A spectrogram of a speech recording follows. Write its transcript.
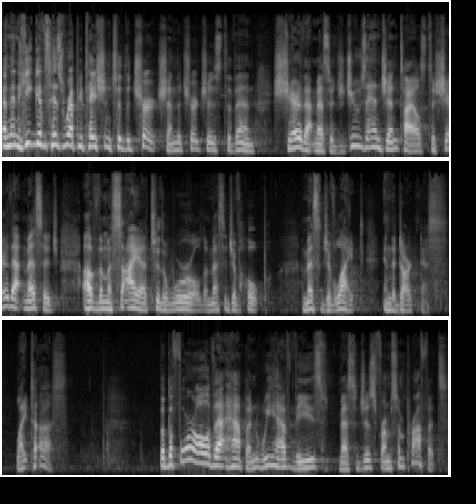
And then he gives his reputation to the church, and the church is to then share that message, Jews and Gentiles, to share that message of the Messiah to the world, a message of hope, a message of light in the darkness, light to us. But before all of that happened, we have these messages from some prophets.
